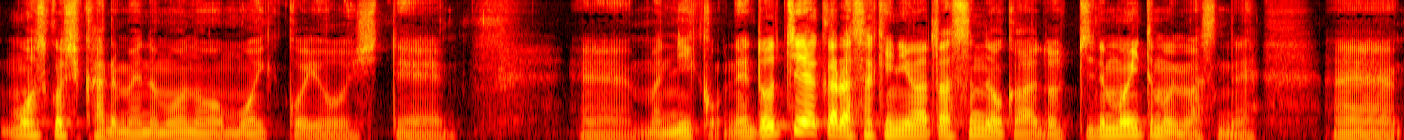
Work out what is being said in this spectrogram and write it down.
もう少し軽めのものをもう1個用意して、えー、まあ、2個ね、どちらから先に渡すのかはどっちでもいいと思いますね。えー、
